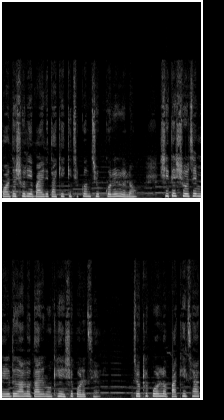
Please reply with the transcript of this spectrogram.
পর্দা সরিয়ে বাইরে তাকিয়ে কিছুক্ষণ চুপ করে রইল। শীতের সূর্যে মৃদু আলো তার মুখে এসে পড়েছে। চোখে পড়ল পাখির ঝাঁক,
